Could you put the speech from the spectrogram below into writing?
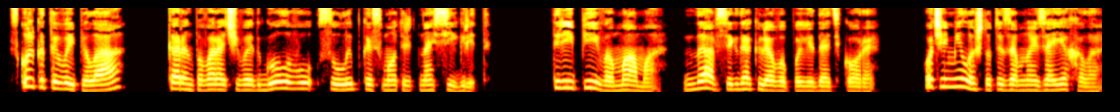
Сколько ты выпила, а?» Карен поворачивает голову, с улыбкой смотрит на Сигрид. «Три пива, мама. Да, всегда клево повидать Коре. Очень мило, что ты за мной заехала.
